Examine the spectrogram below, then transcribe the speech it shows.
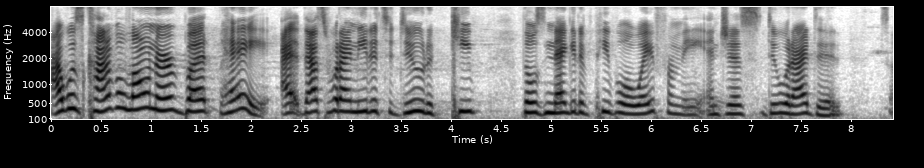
I was kind of a loner, but hey, I, that's what I needed to do to keep those negative people away from me and just do what I did. So,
